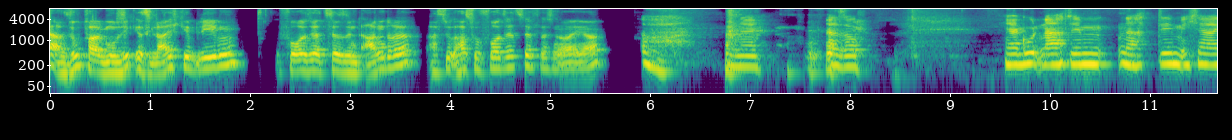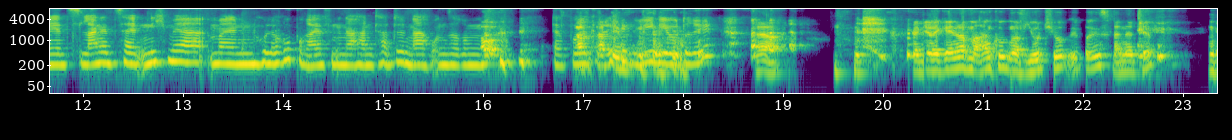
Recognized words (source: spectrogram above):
Ja, super. Musik ist gleich geblieben. Vorsätze sind andere. Hast du, hast du Vorsätze fürs neue Jahr? Oh, nee. Also, ja gut, nachdem, nachdem ich ja jetzt lange Zeit nicht mehr meinen Hula-Hoop-Reifen in der Hand hatte, nach unserem oh. erfolgreichen Ach, Videodreh. ja. Könnt ihr euch gerne nochmal angucken auf YouTube übrigens, kleiner Tipp.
